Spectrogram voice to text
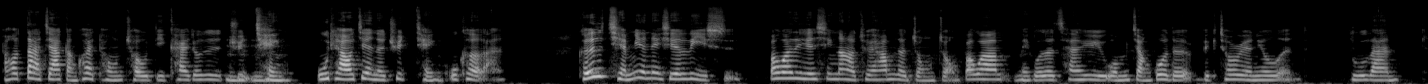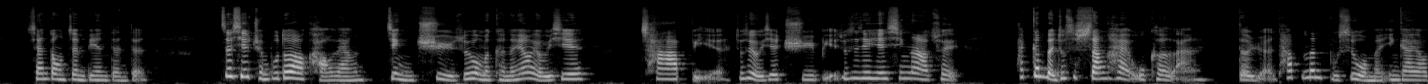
然后大家赶快同仇敌忾，就是去挺，嗯嗯无条件的去挺乌克兰。可是前面那些历史，包括这些新纳粹他们的种种，包括美国的参与，我们讲过的 Victoria Newland、卢兰、煽动政变等等。这些全部都要考量进去，所以我们可能要有一些差别，就是有一些区别，就是这些新纳粹，他根本就是伤害乌克兰的人，他们不是我们应该要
